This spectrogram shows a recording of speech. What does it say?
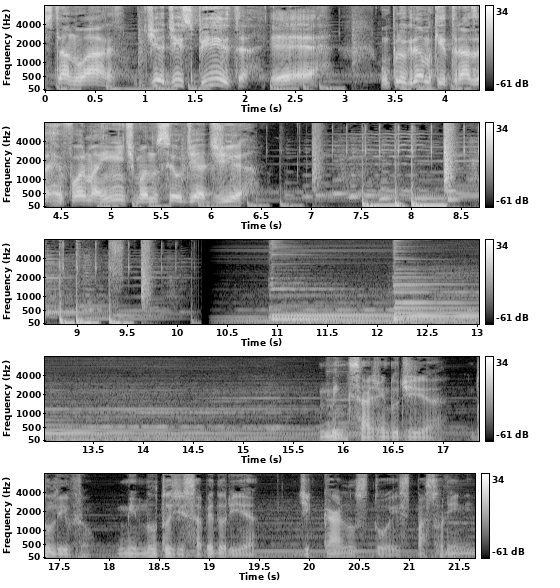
Está no ar, Dia de Espírita. É um programa que traz a reforma íntima no seu dia a dia. Mensagem do dia do livro Minutos de Sabedoria de Carlos Dois Pastorini.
